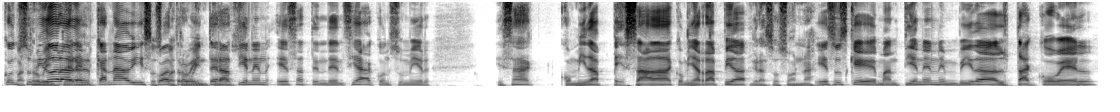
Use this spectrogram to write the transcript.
consumidora del cannabis Los cuatroveintera cuatroventeros. tienen esa tendencia a consumir esa comida pesada, comida rápida. Grasosona. Esos que mantienen en vida al Taco Bell.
